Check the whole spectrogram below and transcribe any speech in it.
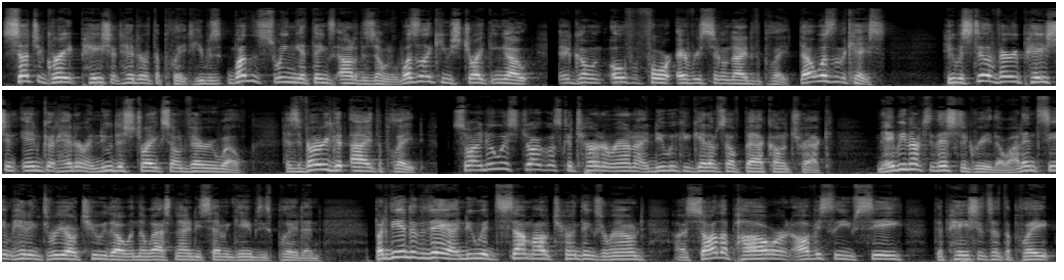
such a great patient hitter at the plate. He was wasn't swinging at things out of the zone. It wasn't like he was striking out and going 0 for 4 every single night at the plate. That wasn't the case. He was still a very patient and good hitter and knew the strike zone very well. Has a very good eye at the plate. So I knew his struggles could turn around. I knew he could get himself back on track. Maybe not to this degree, though. I didn't see him hitting 302, though, in the last 97 games he's played in. But at the end of the day, I knew he'd somehow turn things around. I saw the power, and obviously, you see the patience at the plate.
